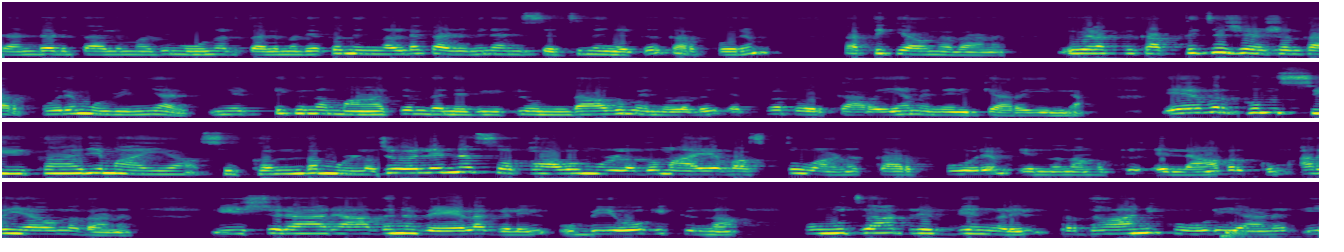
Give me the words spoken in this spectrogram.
രണ്ടെടുത്താലും മതി മൂന്നെടുത്താലും മതി ഒക്കെ നിങ്ങളുടെ കഴിവിനനുസരിച്ച് നിങ്ങൾക്ക് കർപ്പൂരം കത്തിക്കാവുന്നതാണ്. വിളക്ക് കത്തിച്ച ശേഷം കർപ്പൂരം ഒഴിഞ്ഞാൽ ഞെട്ടിക്കുന്ന മാറ്റം തന്നെ വീട്ടിൽ ഉണ്ടാകും എന്നുള്ളത് എത്ര പേർക്ക് അറിയാമെന്ന് എനിക്കറിയില്ല. ഏവർക്കും സ്വീകാര്യമായ സുഗന്ധമുള്ള ജ്വലന സ്വഭാവമുള്ളതുമായ വസ്തുവാണ് കർപ്പൂരം എന്ന് നമുക്ക് എല്ലാവർക്കും അറിയാവുന്നതാണ്. ഈശ്വരാരാധന വേളകളിൽ ഉപയോഗിക്കുന്ന പൂജാദ്രവ്യങ്ങളിൽ പ്രധാനി കൂടിയാണ് ഈ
